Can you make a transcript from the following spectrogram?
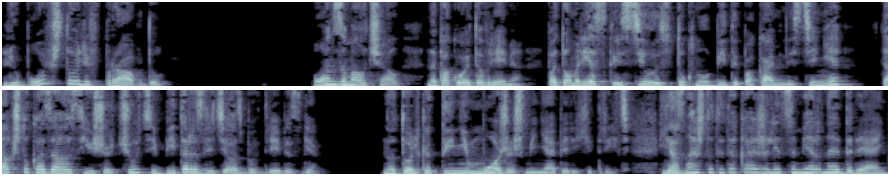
Любовь, что ли, вправду?» Он замолчал на какое-то время, потом резко и силой стукнул битой по каменной стене, так что, казалось, еще чуть, и бита разлетелась бы в дребезге. «Но только ты не можешь меня перехитрить. Я знаю, что ты такая же лицемерная дрянь,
